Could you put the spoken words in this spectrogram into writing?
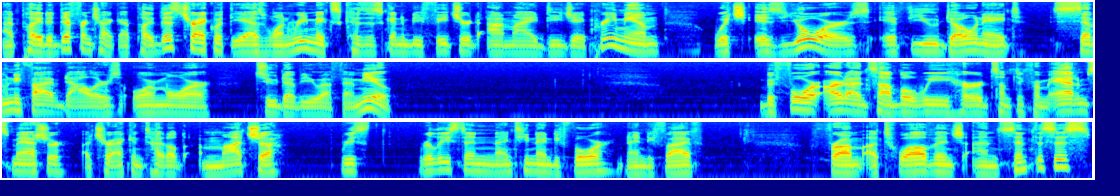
I played a different track. I played this track with the As One remix because it's going to be featured on my DJ Premium, which is yours if you donate $75 or more to WFMU. Before Art Ensemble, we heard something from Atom Smasher, a track entitled Macha, re- released in 1994 95, from a 12 inch on synthesis.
